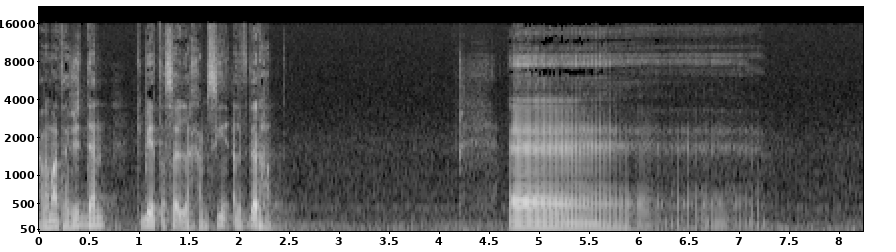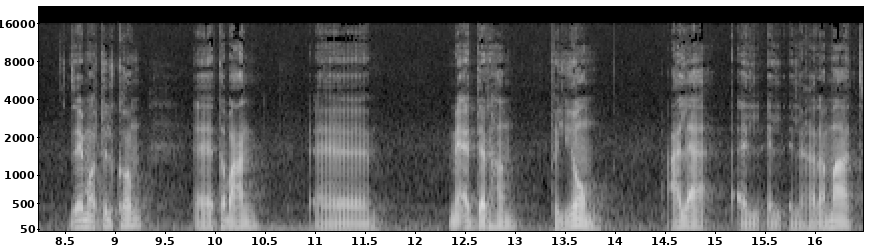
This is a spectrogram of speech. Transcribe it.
غراماتها جدا كبيرة تصل إلى خمسين ألف درهم. آه، زي ما قلت لكم آه، طبعا 100 درهم في اليوم على الغرامات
